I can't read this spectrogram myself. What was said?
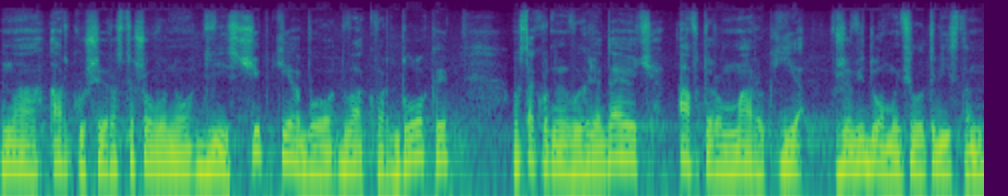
на аркуші розташовано дві щіпки або два квартблоки. Ось так вони виглядають. Автором марок є вже відомий філателістам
